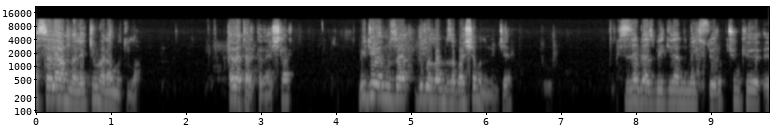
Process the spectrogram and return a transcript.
Selamünaleyküm ve rahmetullah. Evet arkadaşlar. Videomuza, videolarımıza başlamadan önce size biraz bilgilendirmek istiyorum. Çünkü e,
